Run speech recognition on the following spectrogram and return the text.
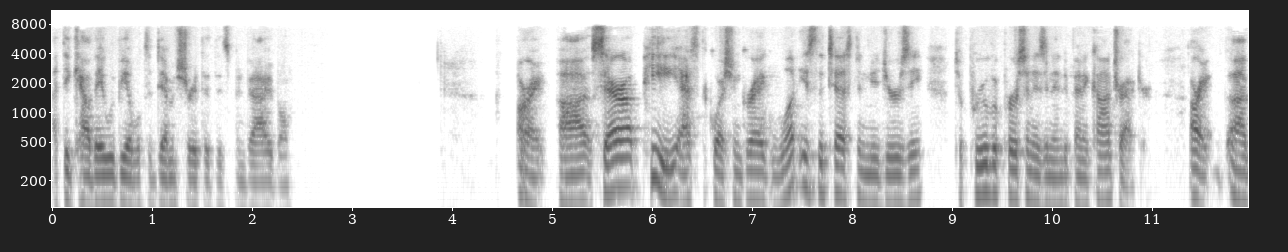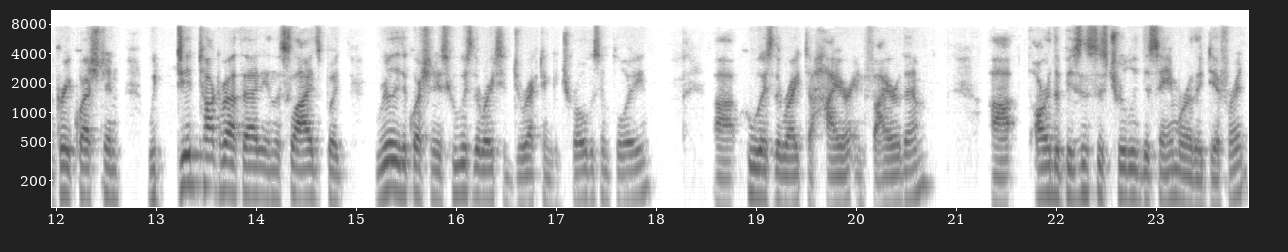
I think, how they would be able to demonstrate that it's been valuable. All right, uh, Sarah P asked the question, Greg, what is the test in New Jersey to prove a person is an independent contractor? All right, uh, great question. We did talk about that in the slides, but really the question is who has the right to direct and control this employee? Uh, who has the right to hire and fire them? Uh, are the businesses truly the same or are they different?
